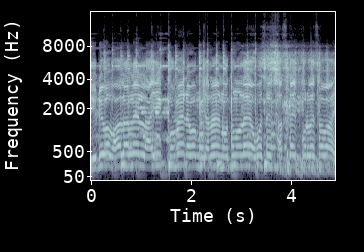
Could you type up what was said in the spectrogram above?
ভিডিও ভালো লাগলে লাইক, কমেন্ট এবং চ্যানেলে নতুন হলে অবশ্যই সাবস্ক্রাইব করবে সবাই।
